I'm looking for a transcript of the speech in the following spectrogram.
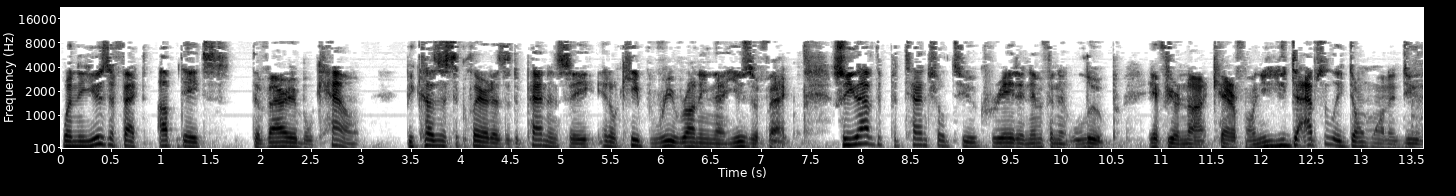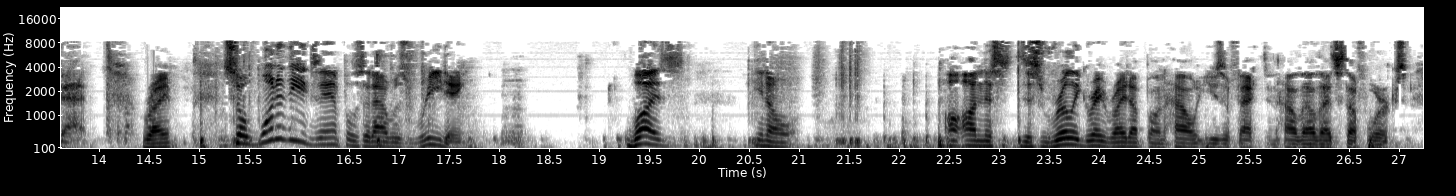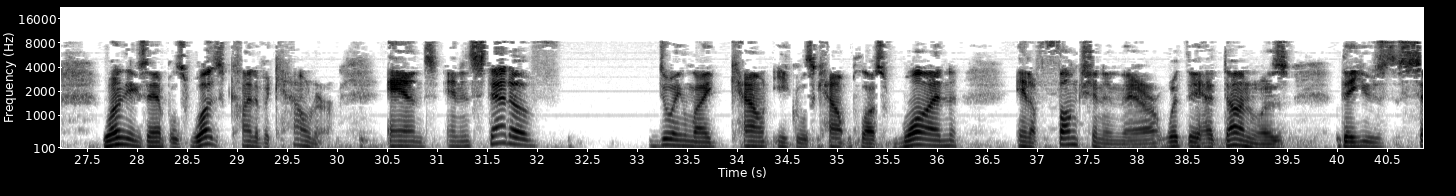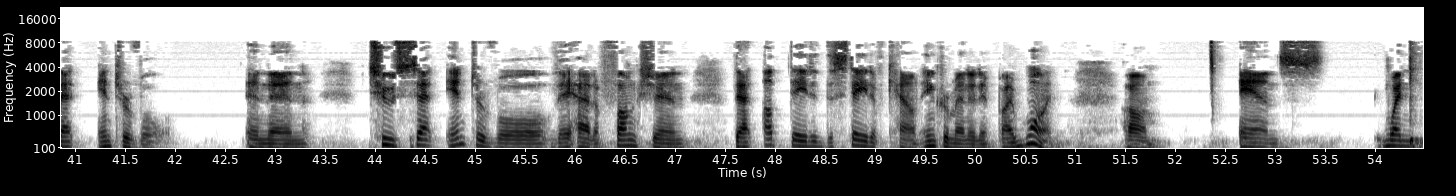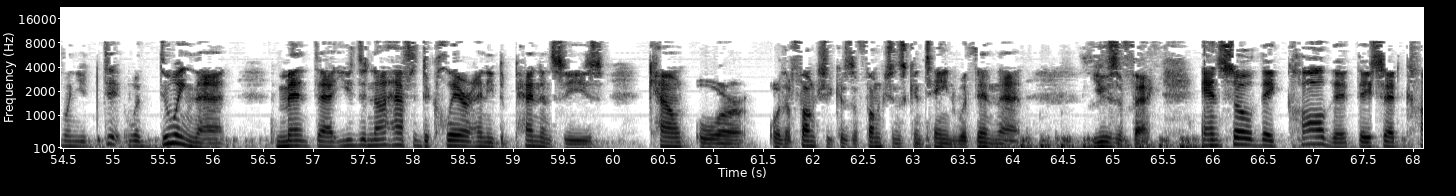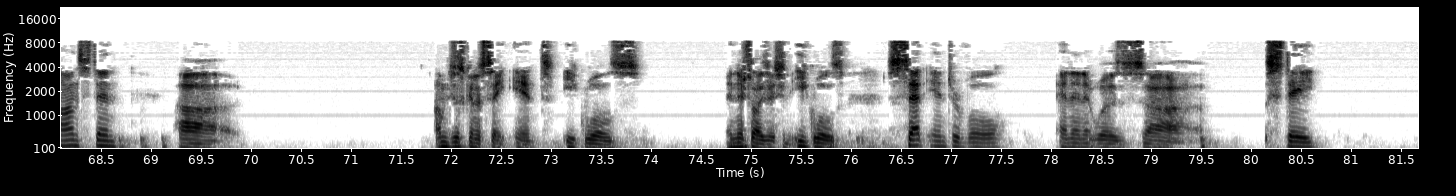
when the use effect updates the variable count, because it's declared as a dependency, it'll keep rerunning that use effect. So you have the potential to create an infinite loop if you're not careful. And you, you absolutely don't want to do that, right? So one of the examples that I was reading was, you know, on this, this really great write up on how use effect and how all that stuff works. One of the examples was kind of a counter and, and instead of doing like count equals count plus one in a function in there, what they had done was they used set interval and then to set interval, they had a function that updated the state of count, incremented it by one. Um, and when, when you did, with doing that meant that you did not have to declare any dependencies, count or, or the function because the function's contained within that use effect. And so they called it, they said constant, uh, I'm just going to say int equals initialization equals set interval and then it was, uh, state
